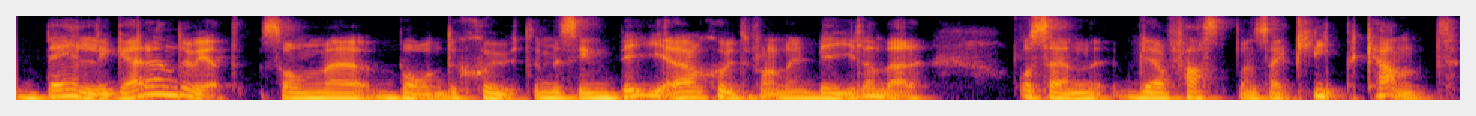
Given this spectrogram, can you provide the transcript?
belgaren du vet som eh, Bond skjuter med sin bil. Han skjuter från den bilen där och sen blir han fast på en sån här klippkant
